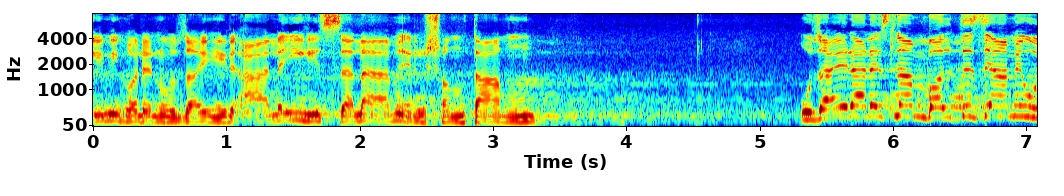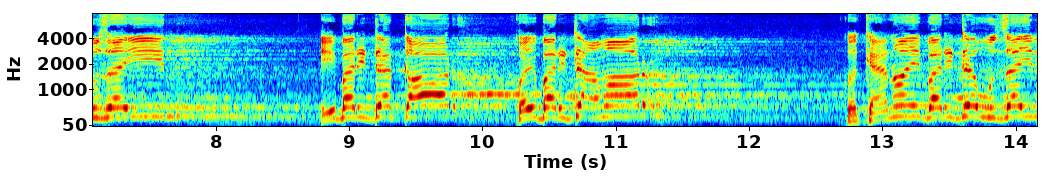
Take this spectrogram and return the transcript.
ইনি হলেন উজাইর আলাইহিস সালামের সন্তান। উজাইর আল ইসলাম বলতেছে, আমি উজাইর। এই বাড়িটা কার? কই বাড়িটা আমার। কই কেন এই বাড়িটা উজাইর?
